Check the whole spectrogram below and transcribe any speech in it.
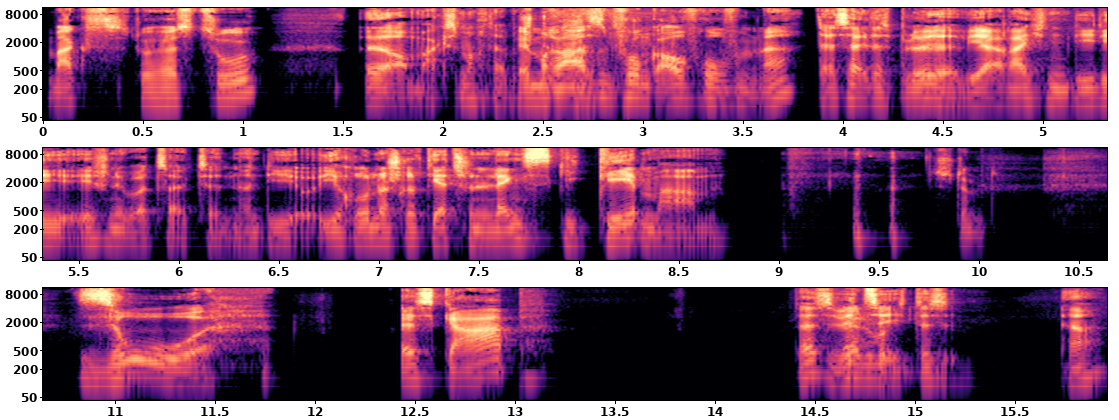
Max, du hörst zu. Ja, Max macht da Im Rasenfunk aufrufen, ne? Das ist halt das Blöde. Wir erreichen die, die eh schon überzeugt sind und die ihre Unterschrift jetzt schon längst gegeben haben. Stimmt. So, es gab. Das ist witzig. Das, ja.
